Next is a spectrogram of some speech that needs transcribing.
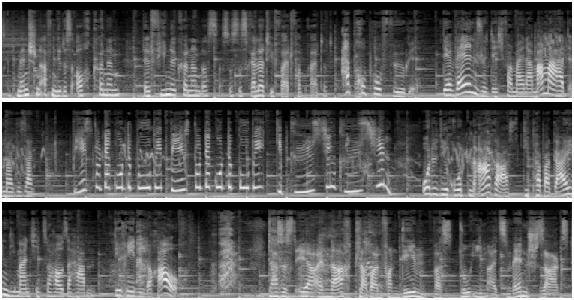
Es gibt Menschenaffen, die das auch können. Delfine können das, also es ist relativ weit verbreitet. Apropos Vögel. Der Wellensittich von meiner Mama hat immer gesagt, bist du der gute Bubi, bist du der gute Bubi, gib Küsschen, Küsschen. Oder die roten Aras, die Papageien, die manche zu Hause haben, die reden doch auch. Das ist eher ein Nachplappern von dem, was du ihm als Mensch sagst.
